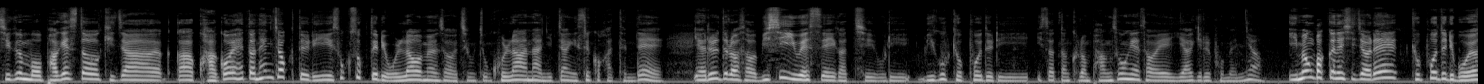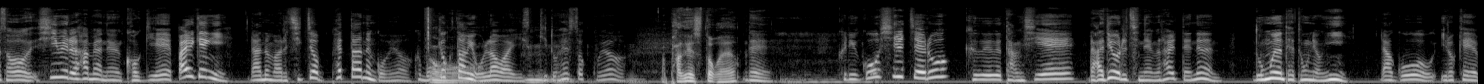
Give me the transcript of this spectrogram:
지금 뭐 박에스터 기자가 과거에 했던 행적들이 속속들이 올라오면서 지금 좀 곤란한 입장이 있을 것 같은데 예를 들어서 미시 USA 같이 우리 미국 교포들이 있었던 그런 방송에서의 이야기를 보면요. 이명박근혜 시절에 교포들이 모여서 시위를 하면은 거기에 빨갱이라는 말을 직접 했다는 거예요. 그 목격담이 어. 올라와 있기도 음. 했었고요. 아, 박에스터가요? 네. 그리고 실제로 그 당시에 라디오를 진행을 할 때는 노무현 대통령이 라고 이렇게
